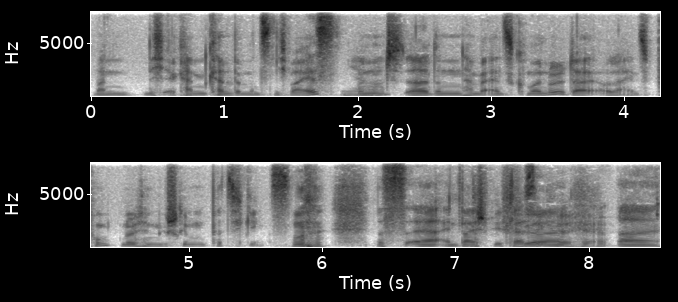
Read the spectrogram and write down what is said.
man nicht erkennen kann, wenn man es nicht weiß. Ja. Und äh, dann haben wir 1,0 da oder 1.0 hingeschrieben und plötzlich ging's. Das ist äh, ein Beispiel für, Klassiker, äh,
